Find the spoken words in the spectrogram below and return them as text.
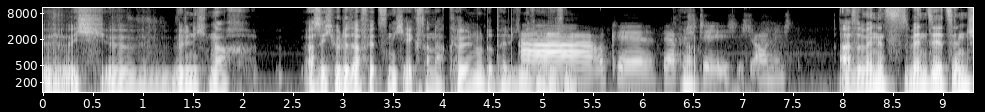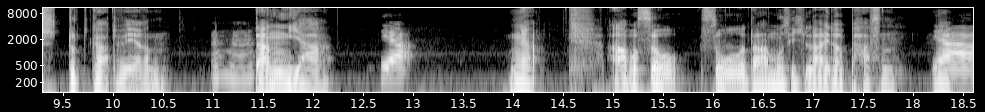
äh, ich äh, will nicht nach, also ich würde dafür jetzt nicht extra nach Köln oder Berlin reisen. Ah, okay. Ja, verstehe ich. Ich auch nicht. Also wenn jetzt, wenn sie jetzt in Stuttgart wären, Mhm. dann ja. Ja. Ja. Aber so, so, da muss ich leider passen. Ja,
